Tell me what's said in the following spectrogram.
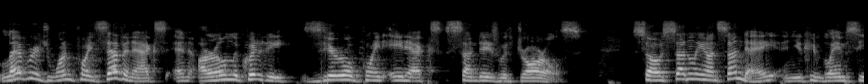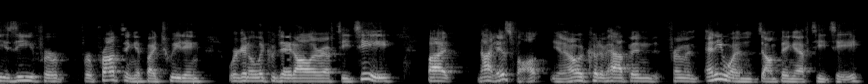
leverage 1.7x and our own liquidity 0.8x Sunday's withdrawals. So suddenly on Sunday, and you can blame CZ for for prompting it by tweeting, "We're going to liquidate all our FTT," but not his fault. You know, it could have happened from anyone dumping FTT.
